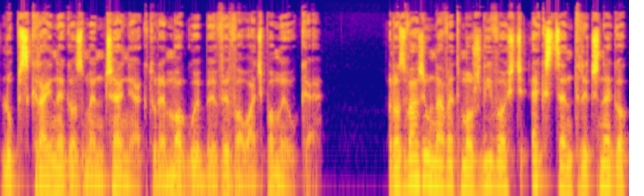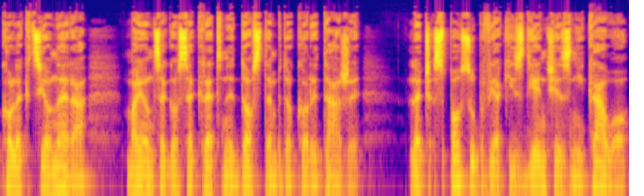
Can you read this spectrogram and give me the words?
lub skrajnego zmęczenia, które mogłyby wywołać pomyłkę. Rozważył nawet możliwość ekscentrycznego kolekcjonera mającego sekretny dostęp do korytarzy, lecz sposób, w jaki zdjęcie znikało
